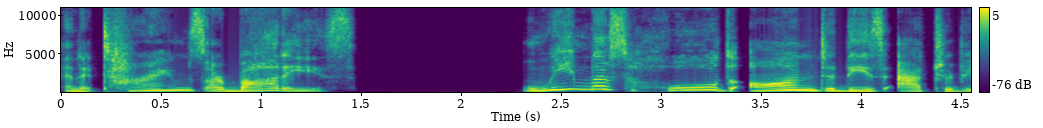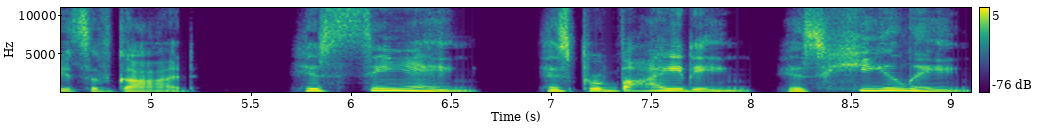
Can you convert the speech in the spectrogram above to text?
and at times our bodies. We must hold on to these attributes of God His seeing, His providing, His healing,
